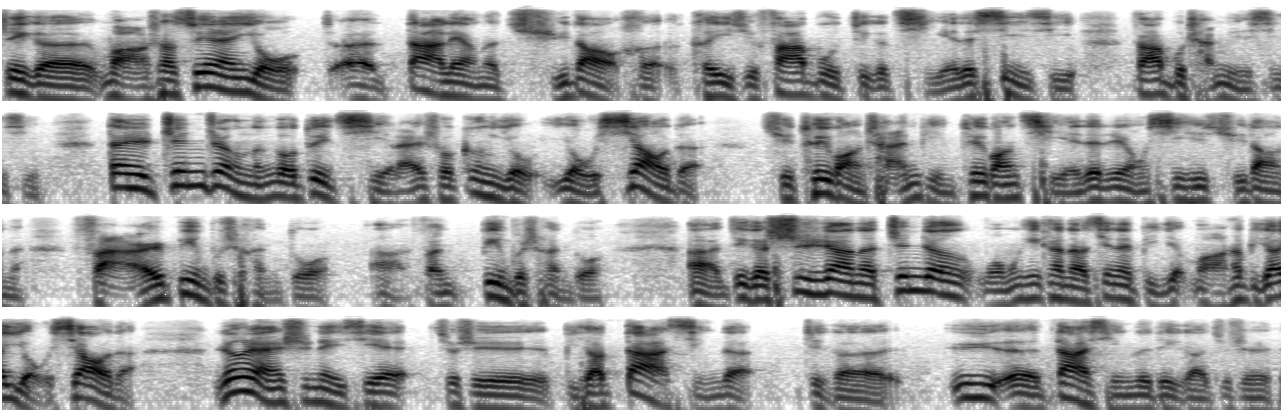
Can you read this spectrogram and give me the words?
这个网上虽然有呃大量的渠道和可以去发布这个企业的信息、发布产品的信息，但是真正能够对企业来说更有有效的去推广产品、推广企业的这种信息渠道呢，反而并不是很多啊，反并不是很多啊。这个事实上呢，真正我们可以看到，现在比较网上比较有效的，仍然是那些就是比较大型的这个预呃大型的这个就是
